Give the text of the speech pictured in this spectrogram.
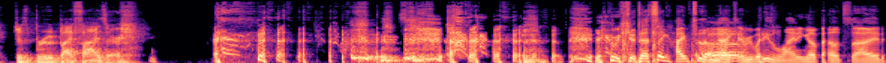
just brewed by Pfizer. there we go. That's like hype to the max. Uh. Everybody's lining up outside.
